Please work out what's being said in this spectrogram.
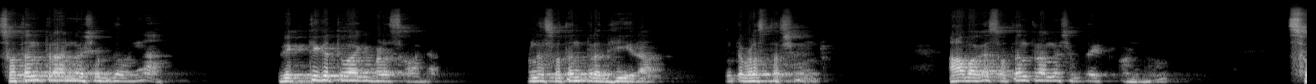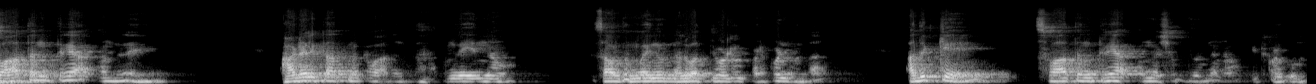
ಸ್ವತಂತ್ರ ಅನ್ನೋ ಶಬ್ದವನ್ನು ವ್ಯಕ್ತಿಗತವಾಗಿ ಬಳಸುವಾಗ, ಅಂದ್ರೆ ಸ್ವತಂತ್ರ ಧೀರ ಅಂತ ಬಳಸ್ತಾರೆ ಶರಣರು. ಆವಾಗ ಸ್ವತಂತ್ರ ಅನ್ನೋ ಶಬ್ದ ಇಟ್ಕೊಂಡು ಸ್ವಾತಂತ್ರ್ಯ ಅಂದ್ರೆ ಆಡಳಿತಾತ್ಮಕವಾದಂತಹ ಅಂದ್ರೆ ಏನ್ ನಾವು ಸಾವಿರದ ಒಂಬೈನೂರ ನಲವತ್ತೇಳರಲ್ಲಿ ಪಡ್ಕೊಂಡ್ವಲ್ಲ, ಅದಕ್ಕೆ ಸ್ವಾತಂತ್ರ್ಯ ಅನ್ನೋ ಶಬ್ದವನ್ನು ನಾವು ಇಟ್ಕೊಳ್ಬಹುದು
